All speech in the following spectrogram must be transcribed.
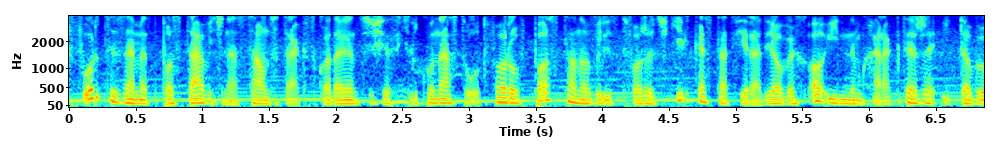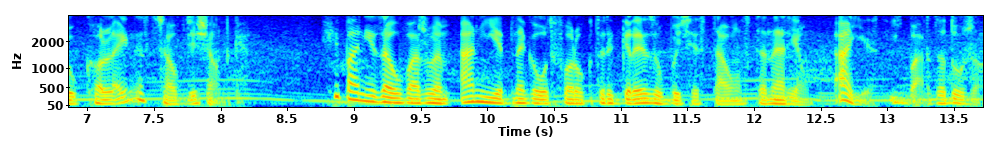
Twórcy zamiast postawić na soundtrack składający się z kilkunastu utworów, postanowili stworzyć kilka stacji radiowych o innym charakterze i to był kolejny strzał w dziesiątkę. Chyba nie zauważyłem ani jednego utworu, który gryzłby się z całą scenerią, a jest ich bardzo dużo.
